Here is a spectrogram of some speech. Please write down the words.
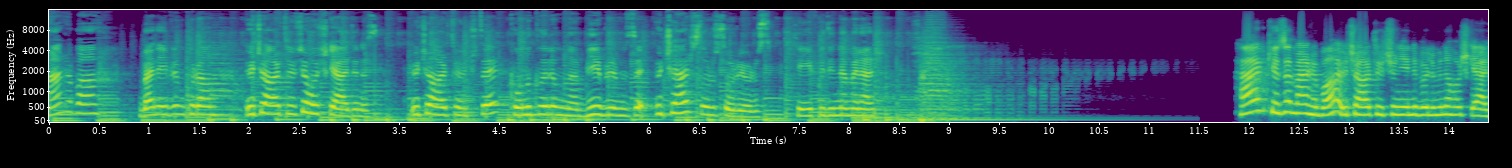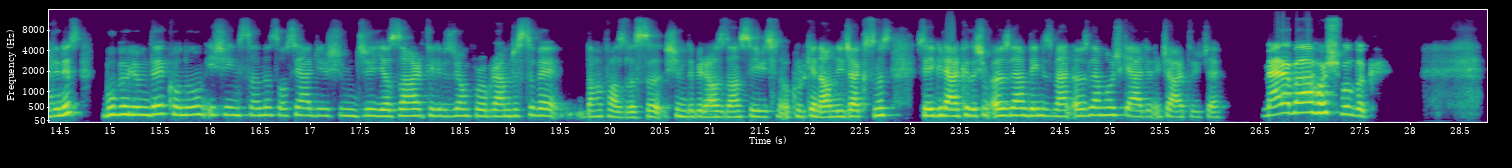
Merhaba, ben Evrim Kur'an. 3 artı 3'e hoş geldiniz. 3 artı 3'te konuklarımla birbirimize üçer soru soruyoruz. Keyifli dinlemeler. Herkese merhaba. 3 artı 3'ün yeni bölümüne hoş geldiniz. Bu bölümde konuğum iş insanı, sosyal girişimci, yazar, televizyon programcısı ve daha fazlası şimdi birazdan CV'sini okurken anlayacaksınız. Sevgili arkadaşım Özlem Denizmen. Özlem hoş geldin 3 artı 3'e. Merhaba, hoş bulduk.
